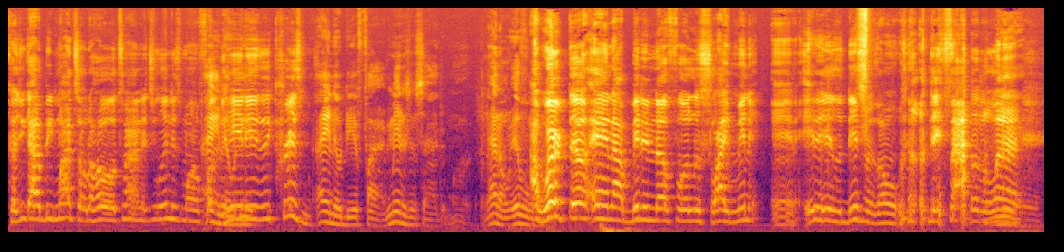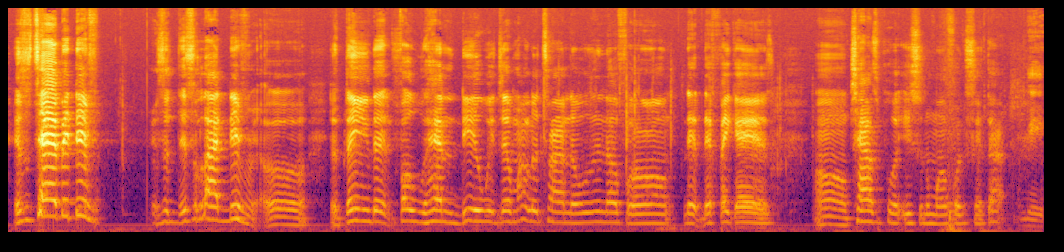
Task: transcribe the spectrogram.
Cause you gotta be macho the whole time that you in this motherfucker. ain't Here it it's Christmas. I ain't no did five minutes inside the mud. And I don't ever. I worked there and I've been in there for a little slight minute, and it is a difference on this side of the line. Yeah. It's a tad bit different. It's a it's a lot different. Uh, the thing that folks were having to deal with just my little time that was in there for um, that that fake ass um child support issue the motherfucker sent out. Yeah.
